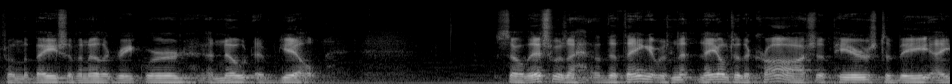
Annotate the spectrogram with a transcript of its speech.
from the base of another Greek word, a note of guilt. So this was a, the thing that was nailed to the cross appears to be a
